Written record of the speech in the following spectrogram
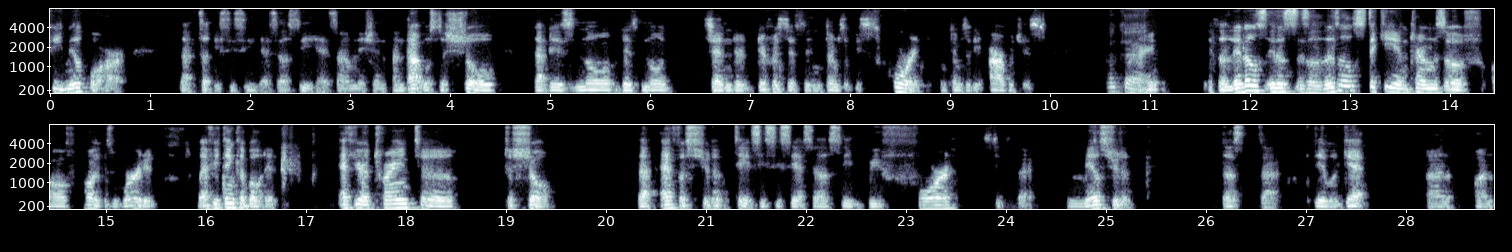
female cohort that took the CCSLC examination, and that was to show that there's no there's no gender differences in terms of the scoring, in terms of the averages. Okay. Right? It's a little it is, it's a little sticky in terms of, of how it's worded. But if you think about it, if you're trying to to show that if a student takes CCCSLC before that male student does that, they will get an, an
